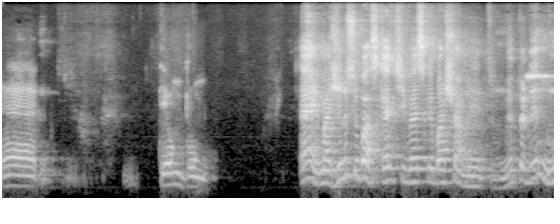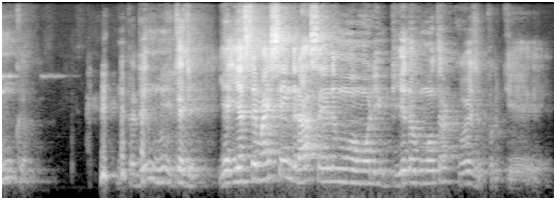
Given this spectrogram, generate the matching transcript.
é, ter um boom. É, imagina se o basquete tivesse rebaixamento. Não ia perder nunca. Não ia perder nunca. Quer dizer, ia, ia ser mais sem graça ainda uma, uma Olimpíada, alguma outra coisa, porque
